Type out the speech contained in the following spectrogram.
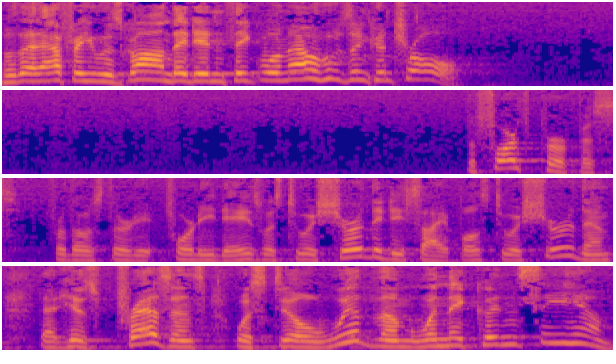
So that after he was gone, they didn't think, well, now who's in control? The fourth purpose for those 30, 40 days was to assure the disciples, to assure them that his presence was still with them when they couldn't see him.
